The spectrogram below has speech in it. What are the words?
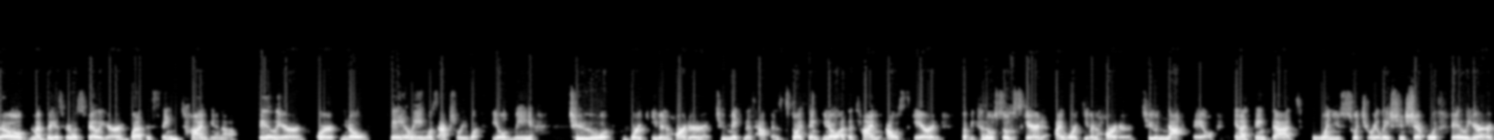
So my biggest fear was failure, but at the same time, Hannah, failure or you know, failing was actually what fueled me to work even harder to make this happen. So I think, you know, at the time I was scared but because I was so scared, I worked even harder to not fail. And I think that when you switch your relationship with failure,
